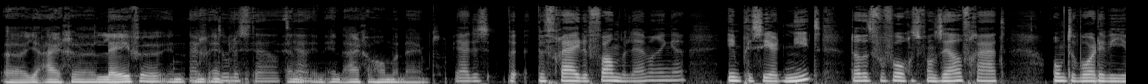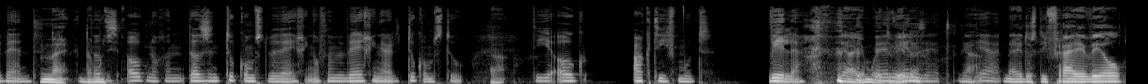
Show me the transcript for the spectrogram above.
eh, je eigen leven in, Eigen in, doelen stelt, en ja. in, in eigen handen neemt. Ja, dus be- bevrijden van belemmeringen impliceert niet dat het vervolgens vanzelf gaat om te worden wie je bent. Nee, dat moet, is ook nog een, dat is een toekomstbeweging of een beweging naar de toekomst toe. Ja. Die je ook actief moet willen ja, je moet het en willen. Ja. Nee, dus die vrije wil.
